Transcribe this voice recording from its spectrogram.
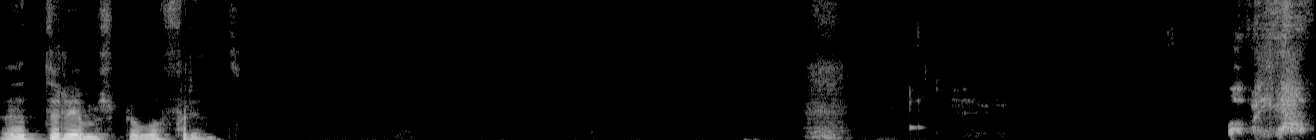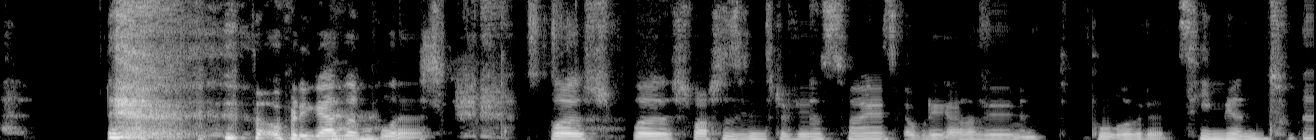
uh, teremos pela frente. Obrigada. obrigada pelas, pelas, pelas vossas intervenções, obrigada, obviamente, pelo agradecimento. Tu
